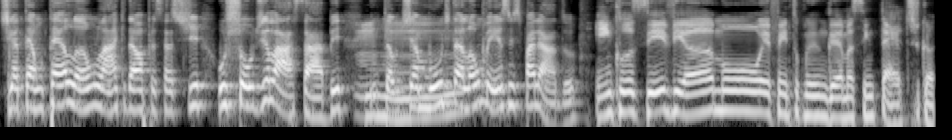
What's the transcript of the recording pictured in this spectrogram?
tinha até um telão lá que dava pra você assistir o show de lá, sabe? Então tinha muito telão mesmo espalhado. Inclusive, amo efeito com grama sintética.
